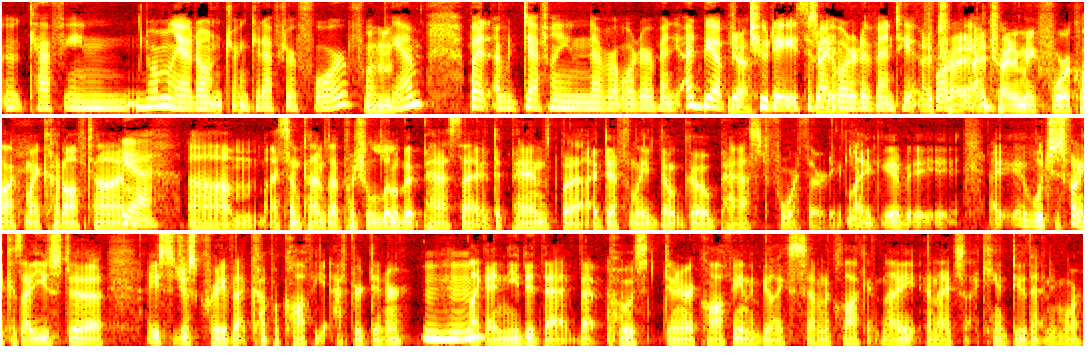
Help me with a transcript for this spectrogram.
uh, caffeine. Normally, I don't drink it after 4, 4 p.m., but I would definitely never order a venti. I'd be up Mm-hmm. Yeah, for two days if I ordered a venti at I 4 try. p.m. I try to make four o'clock my cutoff time. Yeah. Um, I sometimes I push a little bit past that. It depends, but I definitely don't go past four thirty. Like, if, it, I, which is funny because I used to. I used to just crave that cup of coffee after dinner. Mm-hmm. Like I needed that that post dinner coffee, and be like seven o'clock at night, and I just I can't do that anymore.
